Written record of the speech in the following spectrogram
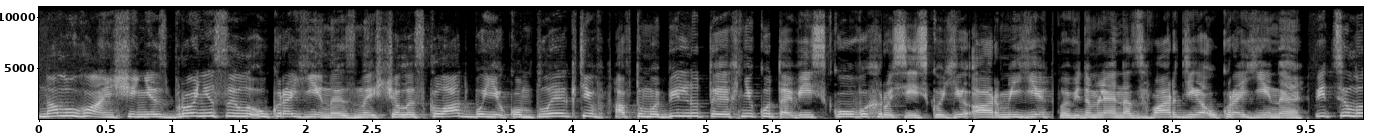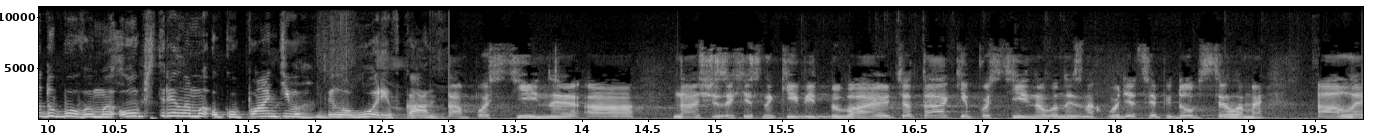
На Луганщині збройні сили України знищили склад боєкомплектів, автомобільну техніку та військових російської армії. Повідомляє Нацгвардія України. Під цілодобовими обстрілами окупантів Білогорівка. Там постійно а, наші захисники відбивають атаки, постійно вони знаходяться під обстрілами. Але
